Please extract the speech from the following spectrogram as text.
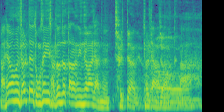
아, 형은 절대 동생이 잘 던졌다라는 걸 인정하지 않는. 절대 안 해요. 절대 안 인정 해요. 아,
